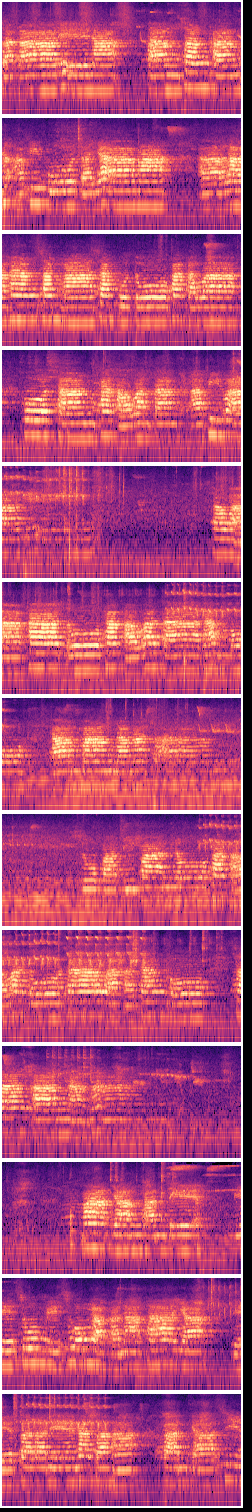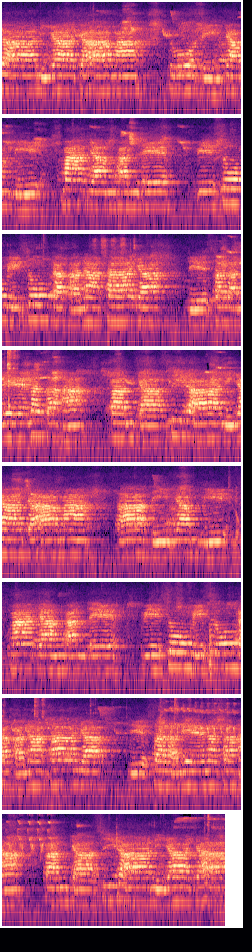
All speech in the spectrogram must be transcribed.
สกาเดนะตังสังขังอภิปูชยามาอะระหังสัมมาสัมพุทโธภะคะวาพุทธังภะคะวันตังอภิวาเทสวากขาโตภะคะวะตาธัมโม มมังนามัสาสุปฏิปันโนภะคะวะโตสาวกสังโฆสังฆังนามามายังทันเตวิสุงวิสุงลักขณาทายา เจตรเนนะสหะปัญจศีลานิยาจามาตุติยัมปิมายังพันเตวิสุงวิสุงลักขณาทายาเจตรเนนะสหะปัญจศีลานิยาจามา ตาติยามปิมายังอันเตวิสุงวิสุงรักนาทายาเดสรเนนะสหปัญจศีรานิยาจา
